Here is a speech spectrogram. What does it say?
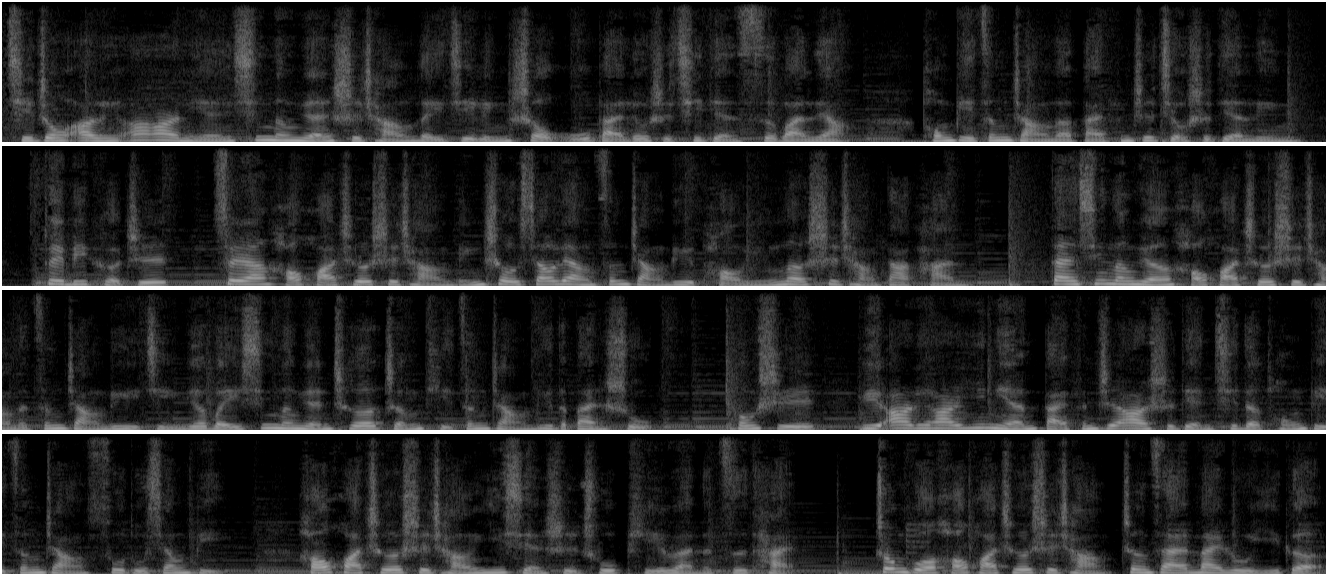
其中，二零二二年新能源市场累计零售五百六十七点四万辆，同比增长了百分之九十点零。对比可知，虽然豪华车市场零售销量增长率跑赢了市场大盘，但新能源豪华车市场的增长率仅约为新能源车整体增长率的半数。同时，与二零二一年百分之二十点七的同比增长速度相比，豪华车市场已显示出疲软的姿态。中国豪华车市场正在迈入一个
